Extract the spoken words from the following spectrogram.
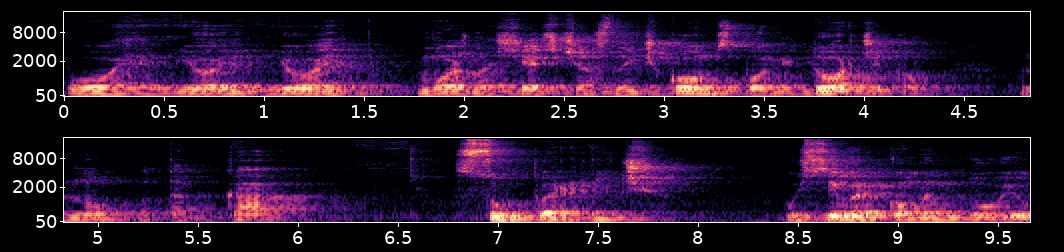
Ой-ой-ой, можна ще з часничком, з помідорчиком. Ну, отака супер річ. Усім рекомендую.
